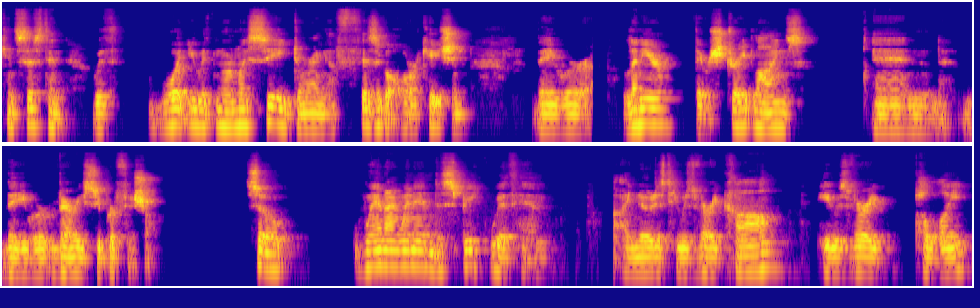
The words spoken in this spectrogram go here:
consistent with what you would normally see during a physical altercation. They were linear, they were straight lines, and they were very superficial. So when I went in to speak with him, I noticed he was very calm, he was very polite,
